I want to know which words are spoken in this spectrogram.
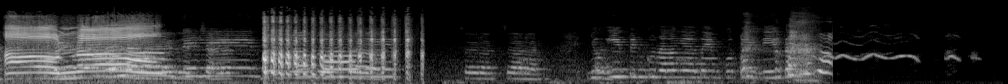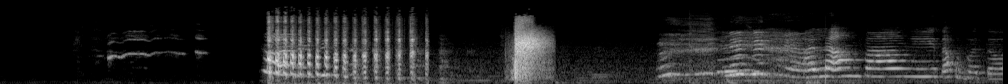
Oh no! Ang dilim. Ang pangit. Charot, charot. Yung ipin ko na lang yata yung puti dito. Legit nga. Ala, ang pangit. Ako ba to?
